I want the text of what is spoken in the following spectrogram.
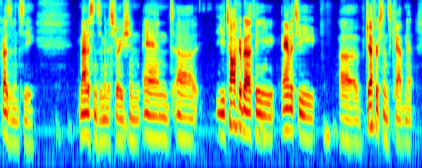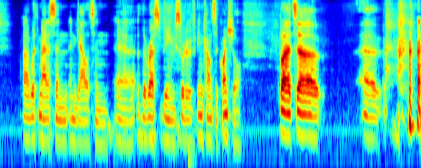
presidency, Madison's administration, and uh, you talk about the amity of Jefferson's cabinet uh, with Madison and Gallatin, uh, the rest being sort of inconsequential. But uh, uh,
